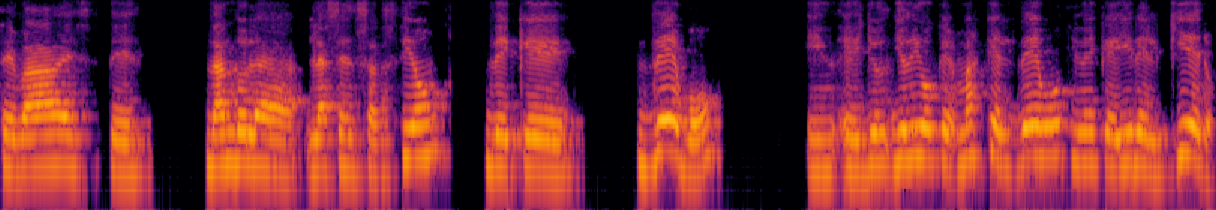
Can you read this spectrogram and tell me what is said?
se va este, dando la, la sensación de que debo, y eh, yo, yo digo que más que el debo, tiene que ir el quiero.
